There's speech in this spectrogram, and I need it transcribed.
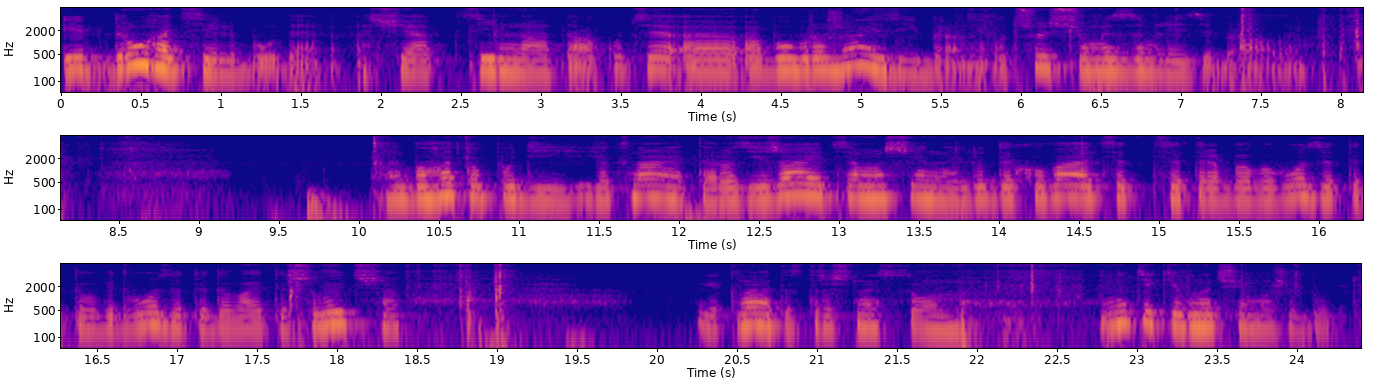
І друга ціль буде ще ціль на атаку. Це е, або врожай зібраний, от щось, що ми з землі зібрали. Багато подій. Як знаєте, роз'їжджаються машини, люди ховаються, це треба вивозити, то відвозити, давайте швидше. Як знаєте, страшний сон. Не тільки вночі може бути.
